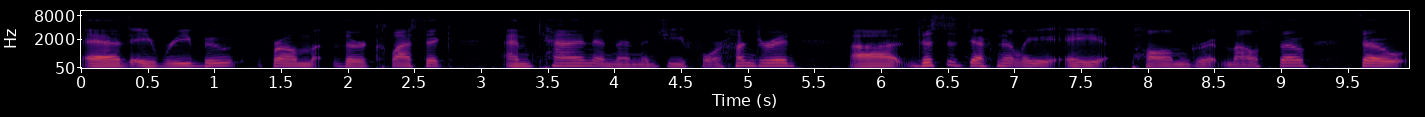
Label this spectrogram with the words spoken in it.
as a reboot from their classic M10 and then the G400. Uh, this is definitely a palm grip mouse, though. So,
